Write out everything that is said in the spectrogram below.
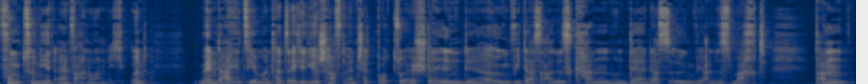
funktioniert einfach noch nicht. Und wenn da jetzt jemand tatsächlich es schafft, einen Chatbot zu erstellen, der irgendwie das alles kann und der das irgendwie alles macht, dann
